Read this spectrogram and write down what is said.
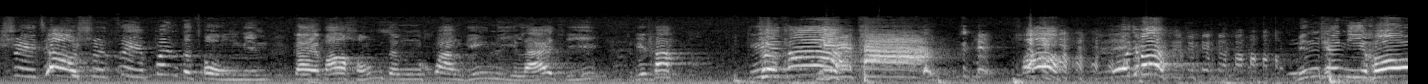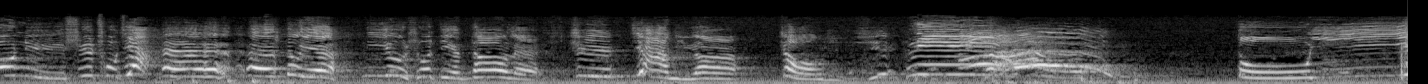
睡觉是最笨的聪明，该把红灯换给你来提，给他，给他，给他，好，伙计们，明天你和女婿出嫁，哎呃，豆爷，你又说点到了，是嫁女儿找女婿。你都一样。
